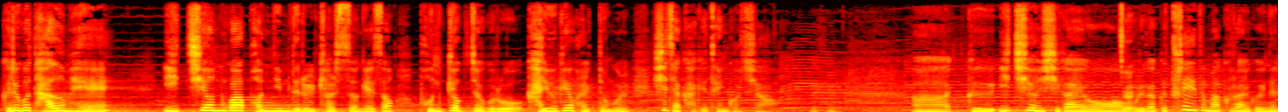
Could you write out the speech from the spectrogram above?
그리고 다음 해에 이치현과 벗님들을 결성해서 본격적으로 가요계 활동을 시작하게 된 거죠. 아, 그 이치현 씨가요. 네. 우리가 그 트레이드 마크로 알고 있는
